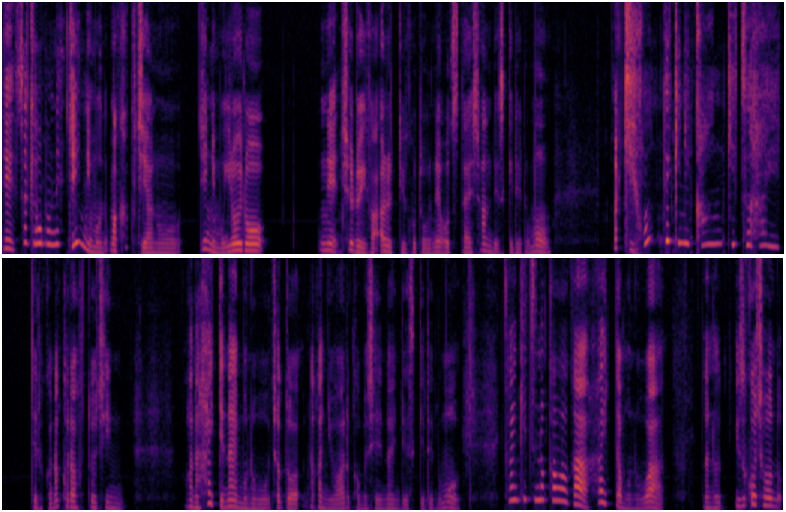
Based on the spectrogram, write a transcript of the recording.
で先ほどねジンにも、まあ、各地あのジンにもいろいろね種類があるっていうことをねお伝えしたんですけれども、まあ、基本的に柑橘入ってるかなクラフトジン。入ってないものもちょっと中にはあるかもしれないんですけれども柑橘の皮が入ったものはあの柚子胡椒の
